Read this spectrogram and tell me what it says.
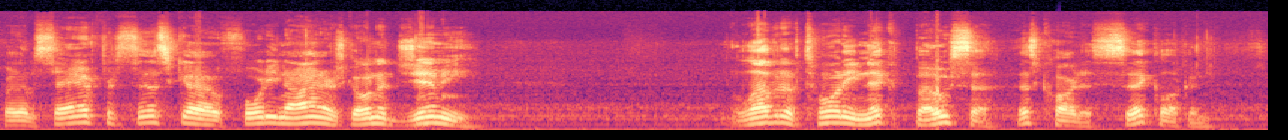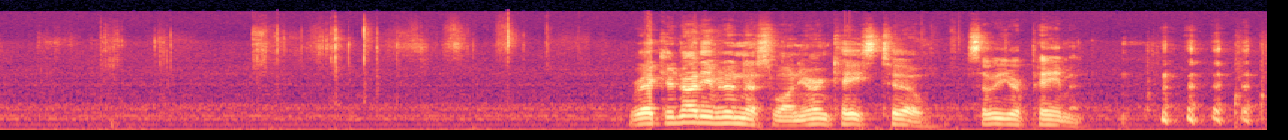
For them San Francisco 49ers going to Jimmy. 11 of 20, Nick Bosa. This card is sick looking. Rick, you're not even in this one. You're in case two. Some of your payment.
